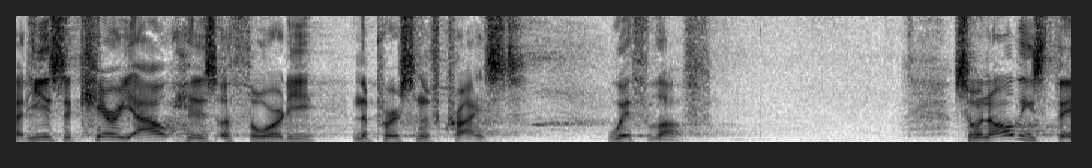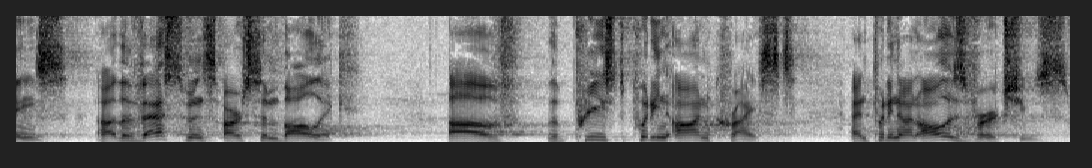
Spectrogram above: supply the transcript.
that he is to carry out his authority in the person of Christ with love. So, in all these things, uh, the vestments are symbolic of the priest putting on Christ and putting on all his virtues.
